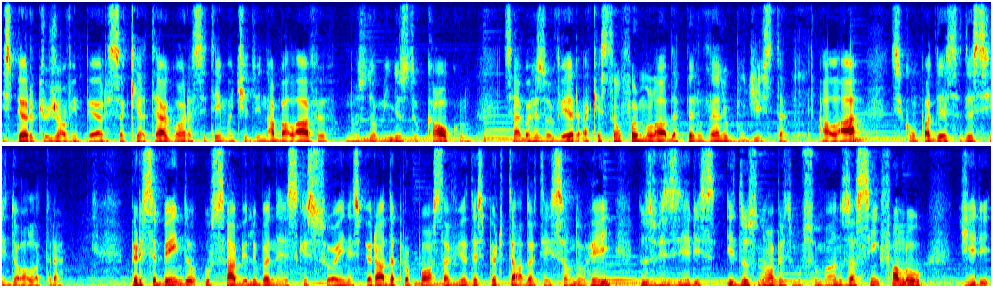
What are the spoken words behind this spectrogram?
Espero que o jovem persa, que até agora se tem mantido inabalável nos domínios do cálculo, saiba resolver a questão formulada pelo velho budista. Alá se compadeça desse idólatra. Percebendo o sábio libanês que sua inesperada proposta havia despertado a atenção do rei, dos vizires e dos nobres muçulmanos, assim falou, diri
